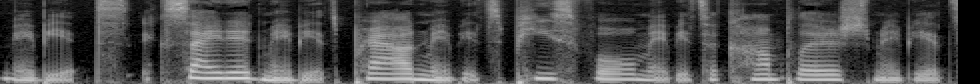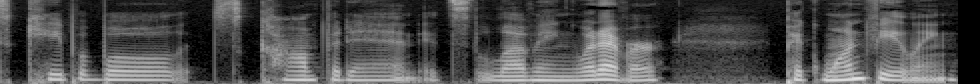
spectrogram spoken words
Maybe it's excited, maybe it's proud, maybe it's peaceful, maybe it's accomplished, maybe it's capable, it's confident, it's loving, whatever. Pick one feeling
